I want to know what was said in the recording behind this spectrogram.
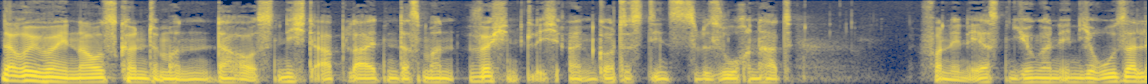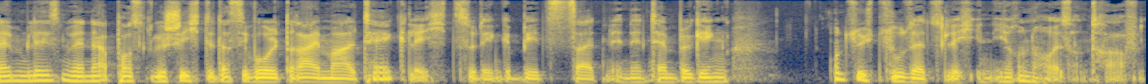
Darüber hinaus könnte man daraus nicht ableiten, dass man wöchentlich einen Gottesdienst zu besuchen hat – von den ersten Jüngern in Jerusalem lesen wir in der Apostelgeschichte, dass sie wohl dreimal täglich zu den Gebetszeiten in den Tempel gingen und sich zusätzlich in ihren Häusern trafen.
